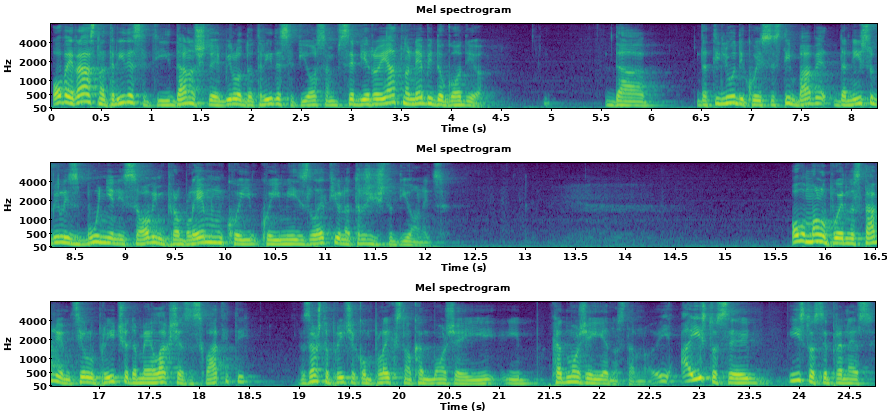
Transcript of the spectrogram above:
ovaj rast na 30 i danas što je bilo do 38 se vjerojatno ne bi dogodio da da ti ljudi koji se s tim bave, da nisu bili zbunjeni sa ovim problemom koji, koji im je izletio na tržištu dionica. Ovo malo pojednostavljujem cijelu priču da me je lakše za shvatiti. Zašto priče kompleksno kad može i, i, kad može i jednostavno. A isto se, isto se prenese.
